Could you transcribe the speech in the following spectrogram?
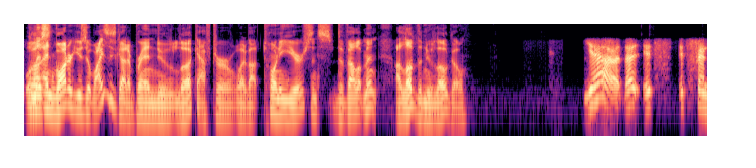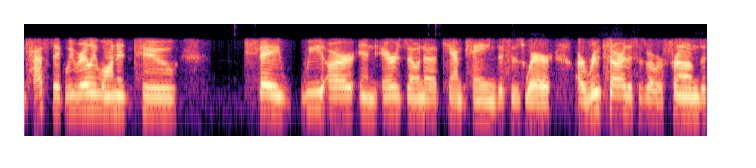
Well, Miss- and Water Use It Wisely's got a brand new look after what about 20 years since development. I love the new logo. Yeah, that it's it's fantastic. We really wanted to say we are in Arizona campaign. This is where our roots are. This is where we're from. This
